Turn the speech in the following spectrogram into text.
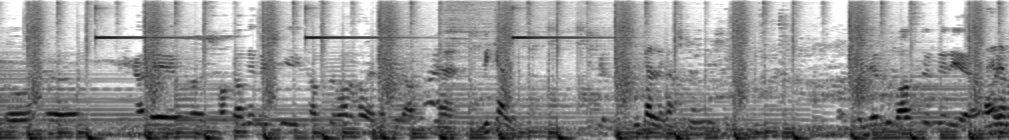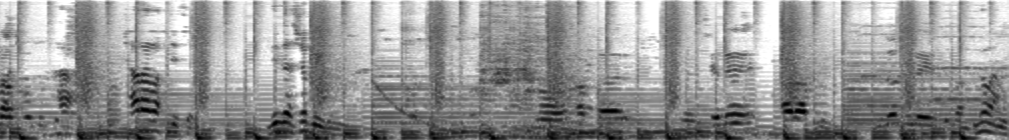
তো এখানে সকালে বেশি কাস্টমার হয় নাকি রাতে? হ্যাঁ বিকালে। বিকালে কাস্টমার বেশি। যেহেতু বাস স্ট্যান্ড এরিয়া বাইরে বাস হ্যাঁ সারা রাত্রি চলে। সবই তো আপনার ছেলে আর আপনি দুজন মিলে দোকান? দোকানে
